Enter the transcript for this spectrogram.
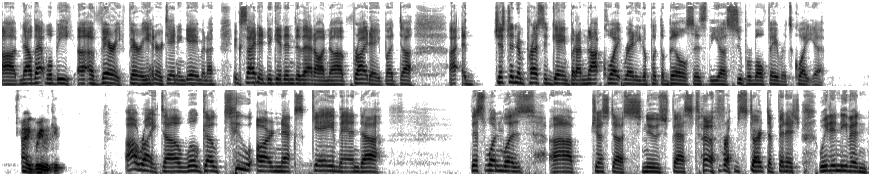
Uh, now, that will be a, a, very, very entertaining game, and I'm excited to get into that on uh, Friday. But uh, just an impressive game, but I'm not quite ready to put the Bills as the uh, Super Bowl favorites quite yet. I agree with you. All right, uh, we'll go to our next game, and uh, this one was uh, just a snooze fest from start to finish. We didn't even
